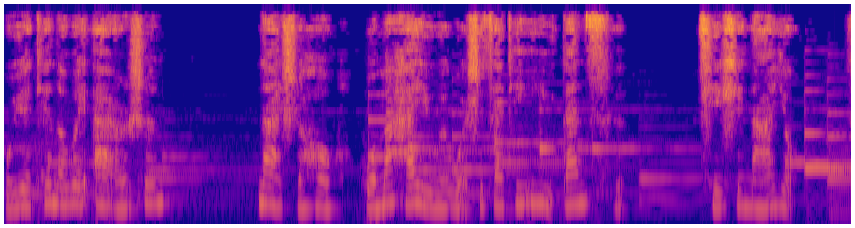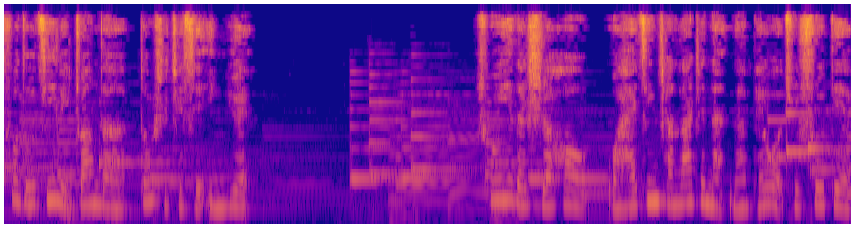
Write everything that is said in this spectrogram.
五月天的《为爱而生》，那时候我妈还以为我是在听英语单词，其实哪有，复读机里装的都是这些音乐。初一的时候，我还经常拉着奶奶陪我去书店，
